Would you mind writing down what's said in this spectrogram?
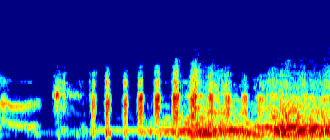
knows.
